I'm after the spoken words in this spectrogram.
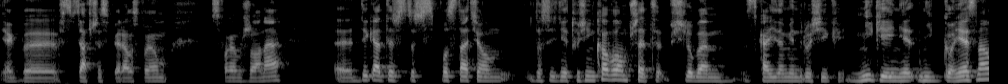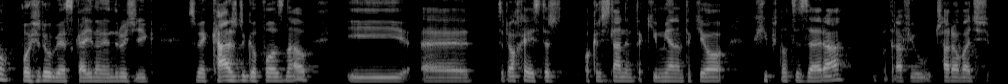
jakby zawsze wspierał swoją, swoją żonę. Też, też z postacią dosyć nietuzinkową. Przed ślubem z Kaliną Jędrusik nikt, jej nie, nikt go nie znał. Po ślubie z Kaliną Jędrusik w sumie każdy go poznał i e, trochę jest też określanym takim mianem takiego hipnotyzera i potrafił czarować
